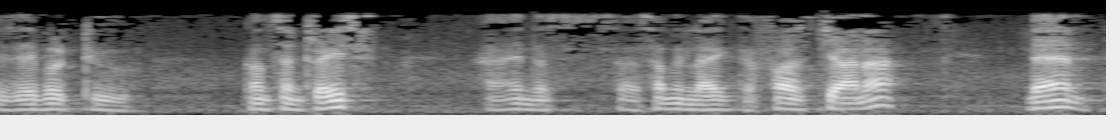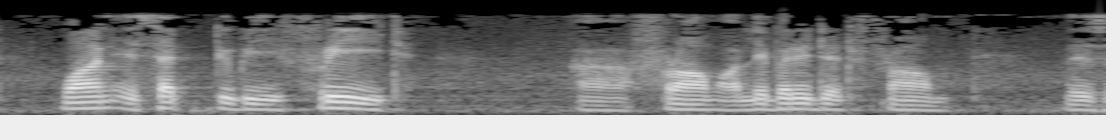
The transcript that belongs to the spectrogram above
is able to concentrate uh, in the, uh, something like the first jhana. Then one is said to be freed from or liberated from this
